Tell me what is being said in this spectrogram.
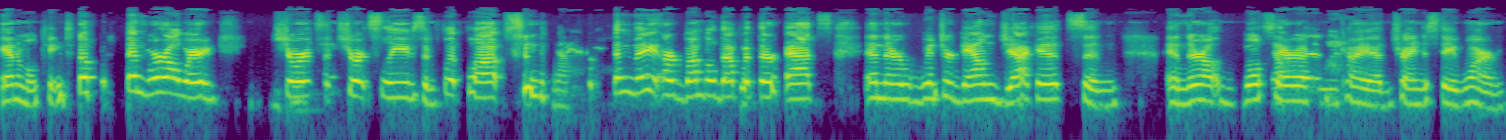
Animal Kingdom, and we're all wearing shorts and short sleeves and flip flops and, yeah. and they are bundled up with their hats and their winter down jackets and and they're all both Sarah and Kaya trying to stay warm.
